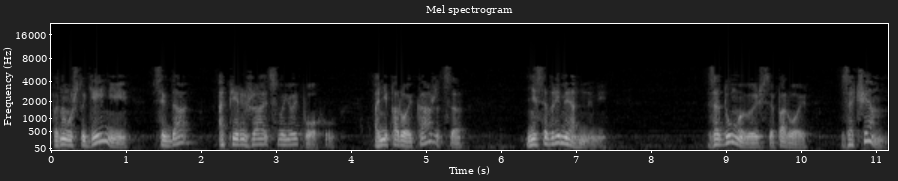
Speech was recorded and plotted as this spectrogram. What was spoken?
потому что гении всегда опережают свою эпоху. Они порой кажутся несовременными. Задумываешься порой, зачем?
